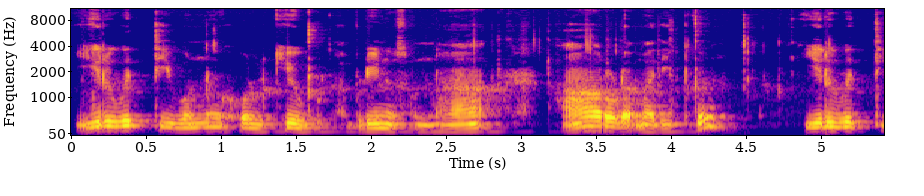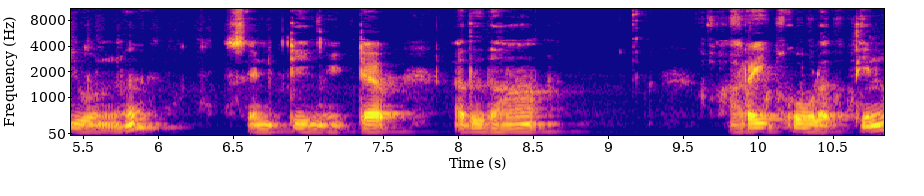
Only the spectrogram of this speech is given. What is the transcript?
இருபத்தி ஒன்று ஹோல் கியூப் அப்படின்னு சொன்னால் ஆரோட மதிப்பு இருபத்தி ஒன்று சென்டிமீட்டர் அதுதான் அரைக்கோளத்தின்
